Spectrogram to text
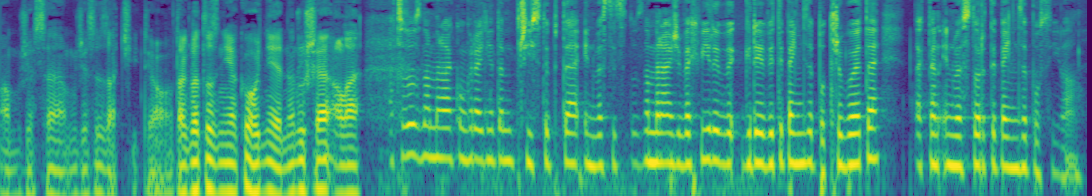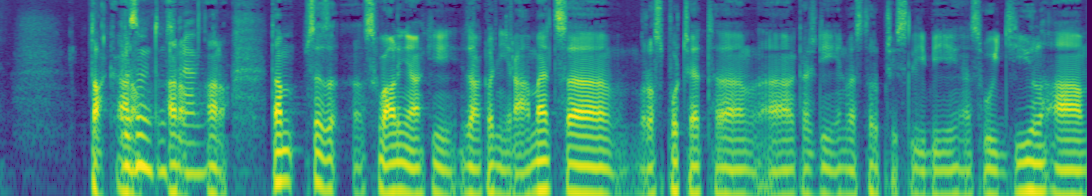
a může, se, může se začít. Jo. Takhle to zní jako hodně jednoduše, ale... A co to znamená konkrétně ten přístup té investice? To znamená, že ve chvíli, kdy vy ty peníze potřebujete, tak ten investor ty peníze posílá. Tak, ano, Rozumím tomu ano, správně. ano. Tam se schválí nějaký základní rámec, eh, rozpočet, eh, každý investor přislíbí svůj díl a,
